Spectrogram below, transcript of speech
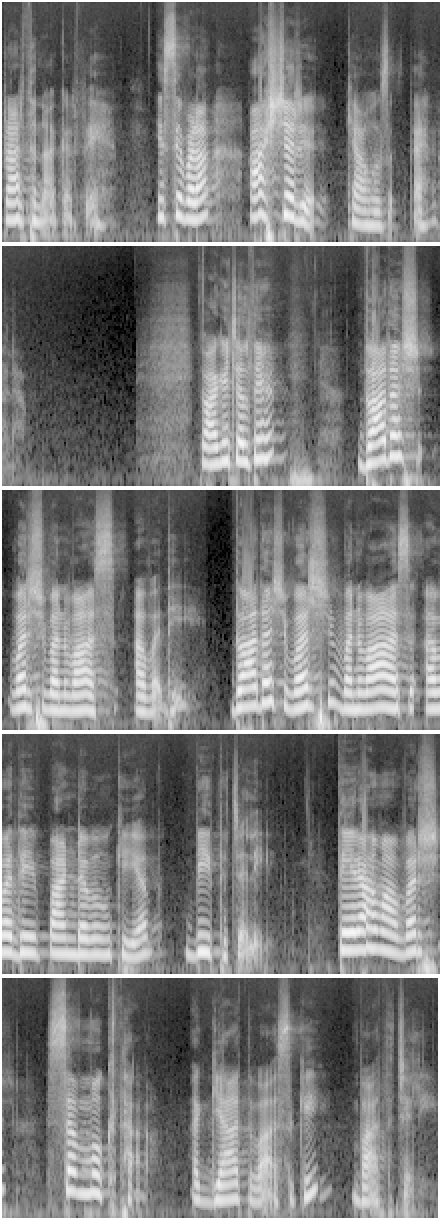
प्रार्थना करते हैं। इससे बड़ा आश्चर्य क्या हो सकता है भला? तो आगे चलते हैं। द्वादश वर्ष वनवास अवधि। द्वादश वर्ष वनवास अवधि पांडवों की अब बीत चली। तेरहवा वर्ष सम्मुख था। अज्ञातवास की बात चली।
